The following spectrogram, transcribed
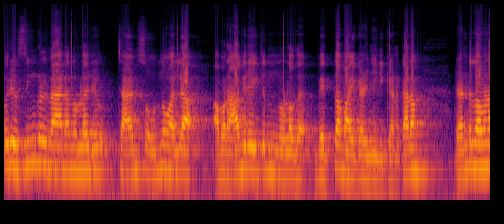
ഒരു സിംഗിൾ മാൻ എന്നുള്ളൊരു ചാൻസ് ഒന്നുമല്ല അവർ ആഗ്രഹിക്കുന്നു എന്നുള്ളത് വ്യക്തമായി കഴിഞ്ഞിരിക്കുകയാണ്. കാരണം രണ്ട് തവണ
